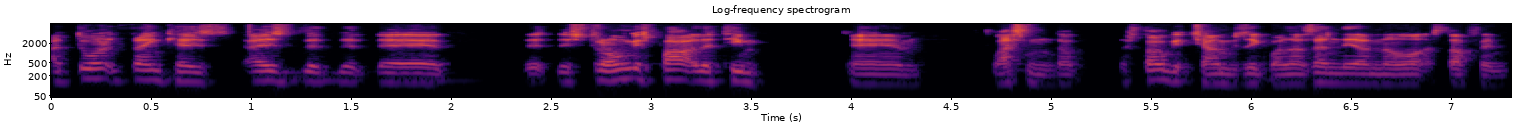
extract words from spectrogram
I don't think is is the the, the, the strongest part of the team. Um, listen, they still get Champions League winners in there and all that stuff, and,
